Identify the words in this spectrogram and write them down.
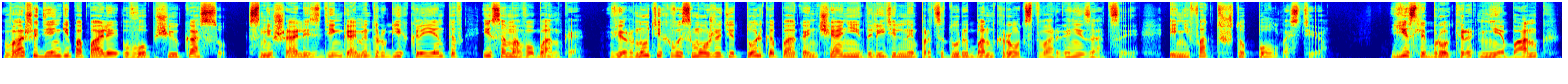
ваши деньги попали в общую кассу, смешались с деньгами других клиентов и самого банка. Вернуть их вы сможете только по окончании длительной процедуры банкротства организации, и не факт, что полностью. Если брокер не банк,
